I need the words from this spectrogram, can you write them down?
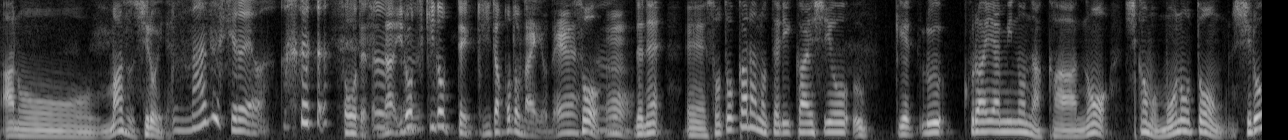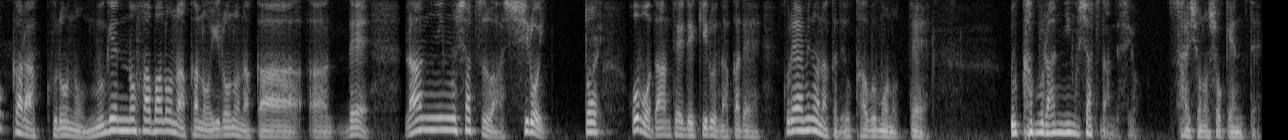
あのーまず白いです。まず白やわ。そうですな、色付きのって聞いたことないよね。そう、ん。でね、えー外からの照り返しを受ける暗闇の中のしかもモノトーン白から黒の無限の幅の中の色の中あでランニングシャツは白いと、はいほぼ断定できる中で暗闇の中で浮かぶものって浮かぶランニングシャツなんですよ最初の初見って。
